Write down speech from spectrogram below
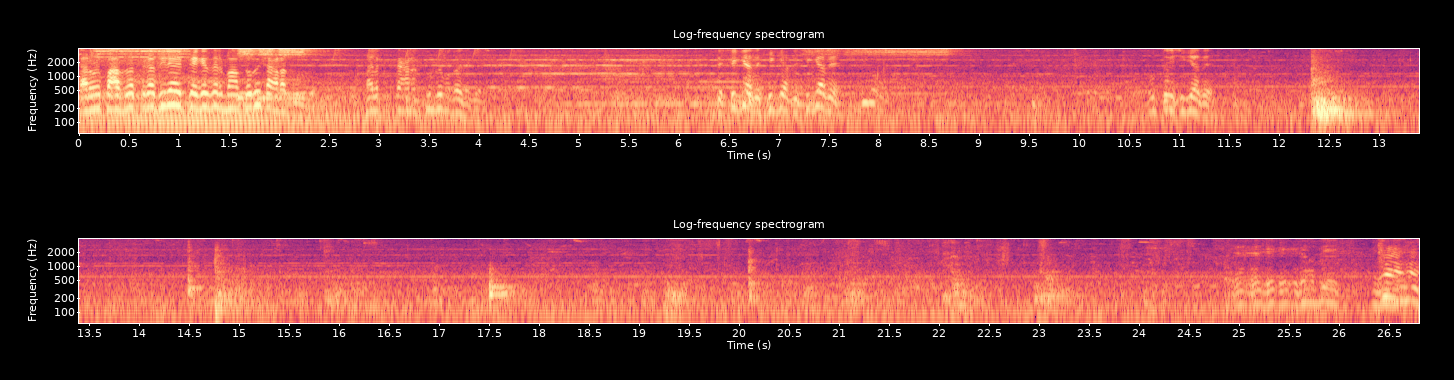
কারণ ওই পাঁচ হাজার টাকা দিলে ওই প্যাকেজের মাধ্যমেই টাকাটা তুলবে। তাহলে টাকাটা তুলবে কোথায় থেকে? শিখিয়া দে শিখিয়া দে শিখিয়া দে। দূর থেকে শিখিয়া হ্যাঁ, হ্যাঁ।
